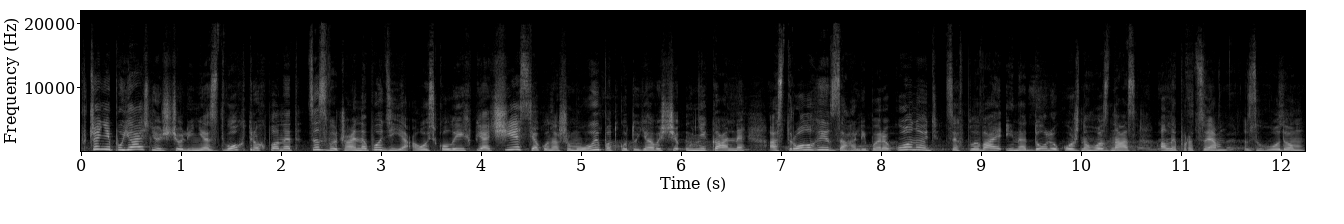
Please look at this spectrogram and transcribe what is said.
Вчені пояснюють, що лінія з двох-трьох планет це звичайна подія. А ось коли їх 5-6, як у нашому випадку, то явище унікальне. Астрологи взагалі переконують, це впливає і на долю кожного з нас, але про це згодом.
